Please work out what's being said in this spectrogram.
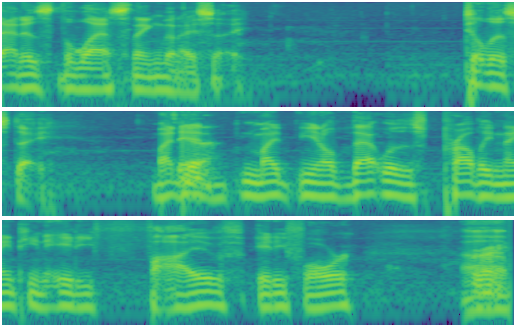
that is the last thing that I say. Till this day, My dad, my you know that was probably 1985, 84, um, Right.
